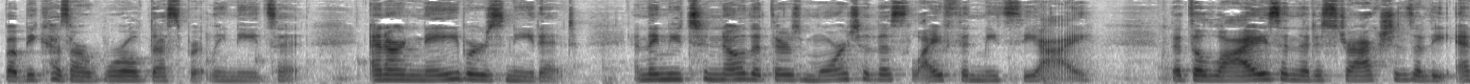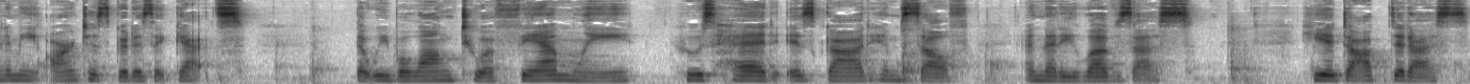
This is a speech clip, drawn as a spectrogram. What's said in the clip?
but because our world desperately needs it, and our neighbors need it, And they need to know that there's more to this life than meets the eye, that the lies and the distractions of the enemy aren't as good as it gets, that we belong to a family whose head is God Himself and that He loves us. He adopted us,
